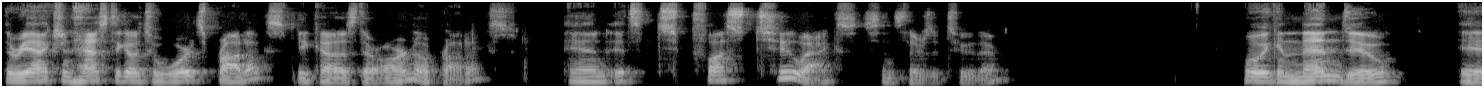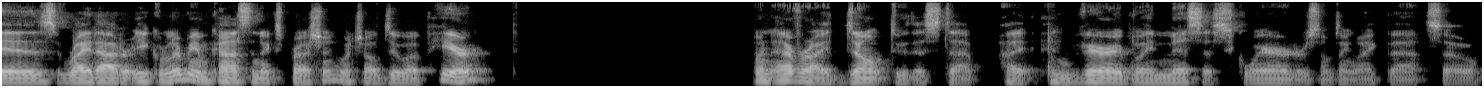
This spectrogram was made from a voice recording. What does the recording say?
The reaction has to go towards products because there are no products. And it's plus 2x, since there's a 2 there. What we can then do is write out our equilibrium constant expression, which I'll do up here whenever I don't do this step, I invariably miss a squared or something like that, so.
